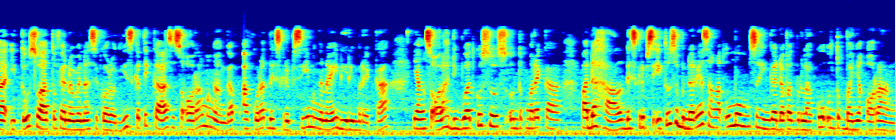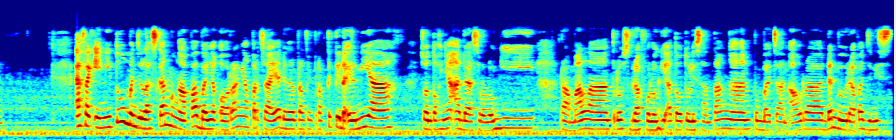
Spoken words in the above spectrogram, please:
eh, itu suatu fenomena psikologis ketika seseorang menganggap akurat deskripsi mengenai diri mereka yang seolah dibuat khusus untuk mereka. Padahal deskripsi itu sebenarnya sangat umum sehingga dapat berlaku untuk banyak orang. Efek ini tuh menjelaskan mengapa banyak orang yang percaya dengan praktik-praktik tidak ilmiah. Contohnya ada astrologi, ramalan, terus grafologi atau tulisan tangan, pembacaan aura, dan beberapa jenis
